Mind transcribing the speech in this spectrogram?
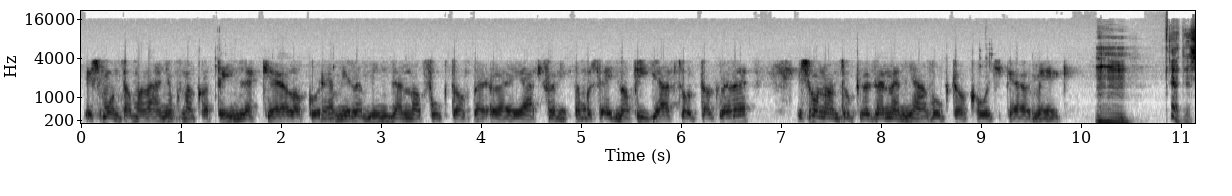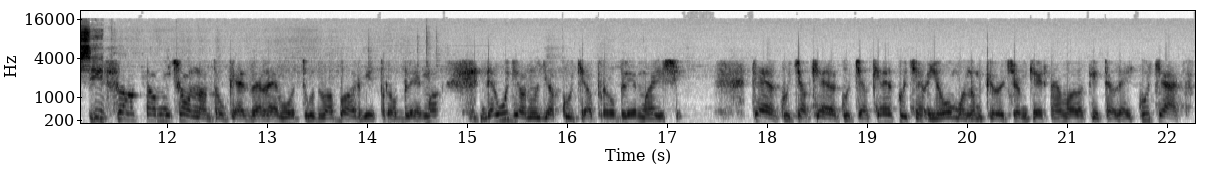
és mondtam a lányoknak, ha tényleg kell, akkor remélem minden nap fogtak vele játszani. Na most egy napig játszottak vele, és onnantól közben nem nyávogtak, hogy kell még. Uh-huh. Hát ez szép. Visszaadtam, és onnantól kezdve le volt tudva a Barbie probléma. De ugyanúgy a kutya probléma is. Kell kutya, kell kutya, kell kutya. Jó, mondom, kölcsönkértem valakitől egy kutyát,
